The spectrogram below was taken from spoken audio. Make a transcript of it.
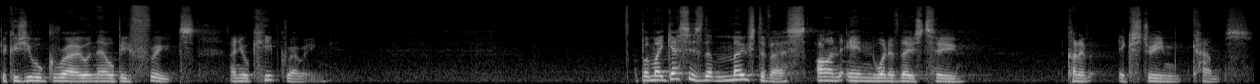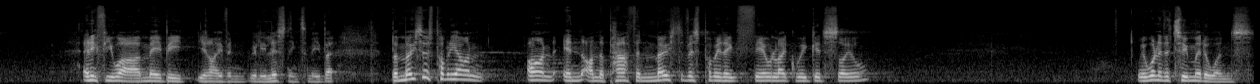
because you will grow and there will be fruit and you'll keep growing. But my guess is that most of us aren't in one of those two kind of extreme camps. And if you are, maybe you're not even really listening to me. But, but most of us probably aren't, aren't in, on the path, and most of us probably don't feel like we're good soil. We're one of the two middle ones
